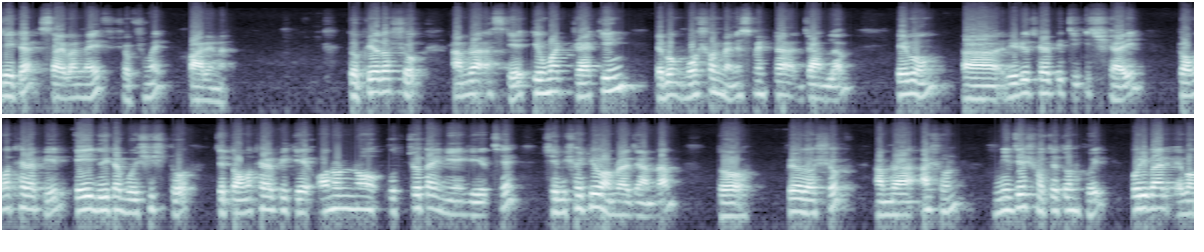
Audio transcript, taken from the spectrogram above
যেটা সাইবার নাইফ সবসময় পারে না। তো প্রিয় দর্শক, আমরা আজকে টিউমার ট্র্যাকিং এবং মোশন ম্যানেজমেন্টটা জানলাম এবং রেডিওথেরাপি চিকিৎসায়, টমোথেরাপির এই দুইটা বৈশিষ্ট্য যে টমোথেরাপিকে অনন্য উচ্চতায় নিয়ে গিয়েছে, সে বিষয়টিও আমরা জানলাম। তো প্রিয় দর্শক, আমরা আসুন নিজে সচেতন হই, পরিবার এবং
